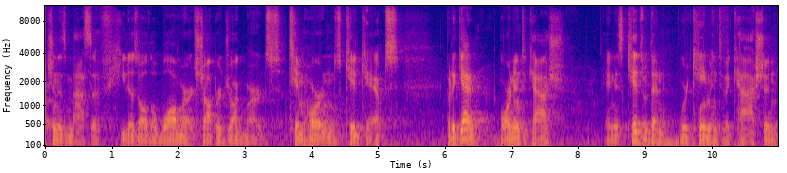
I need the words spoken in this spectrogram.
construction is massive. He does all the Walmart, Shopper Drug Marts, Tim Hortons, kid camps. But again, born into cash, and his kids would then were came into the cash, and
